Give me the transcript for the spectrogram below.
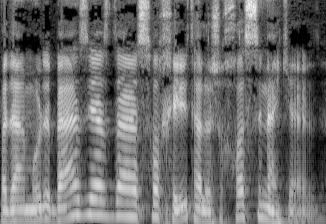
و در مورد بعضی از درس ها خیلی تلاش خاصی نکرده.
